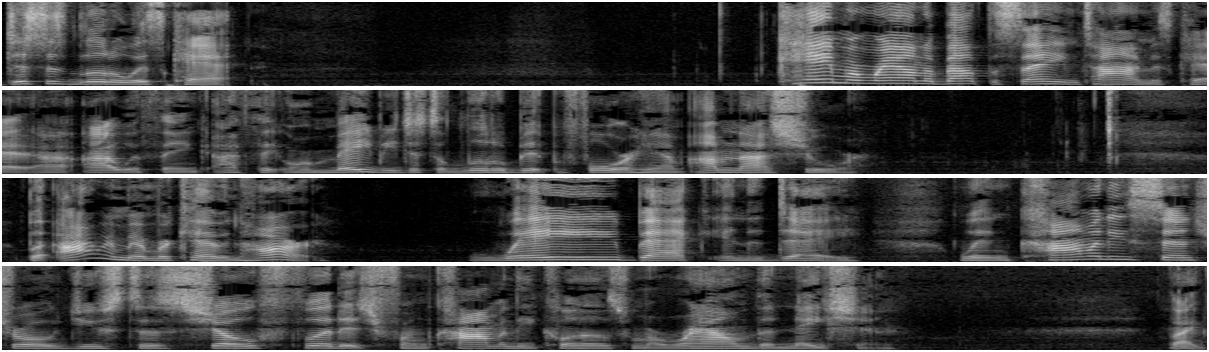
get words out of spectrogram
Just as little as Katt. Came around about the same time as Katt, I, I would think. I think, or maybe just a little bit before him. I'm not sure. But I remember Kevin Hart way back in the day when Comedy Central used to show footage from comedy clubs from around the nation like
